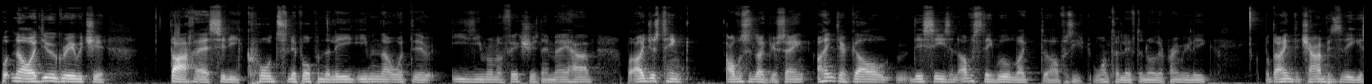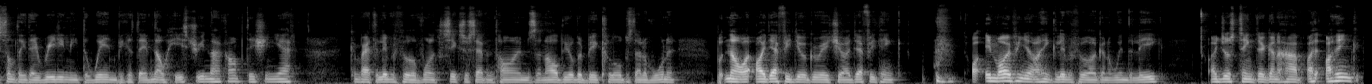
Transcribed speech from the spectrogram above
But no, I do agree with you that uh, City could slip up in the league, even though with the easy run of fixtures they may have. But I just think, obviously, like you're saying, I think their goal this season, obviously, will like to obviously want to lift another Premier League. But I think the Champions League is something they really need to win because they have no history in that competition yet. Compared to Liverpool, have won it six or seven times, and all the other big clubs that have won it. But no, I, definitely do agree with you. I definitely think, in my opinion, I think Liverpool are going to win the league. I just think they're going to have. I, I think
